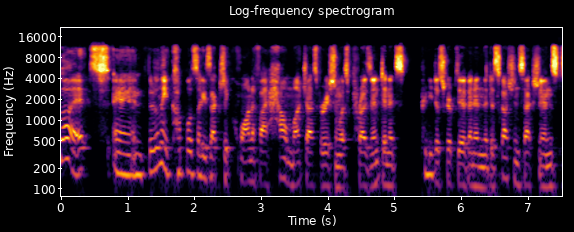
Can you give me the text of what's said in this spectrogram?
But, and there's only a couple of studies actually quantify how much aspiration was present, and it's pretty descriptive and in the discussion sections.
